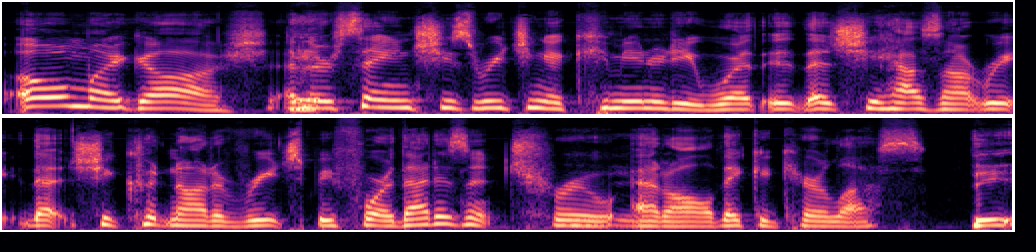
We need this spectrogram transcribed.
Oh my gosh! And they're saying she's reaching a community where that she has not re- that she could not have reached before. That isn't true at all. They could care less. The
